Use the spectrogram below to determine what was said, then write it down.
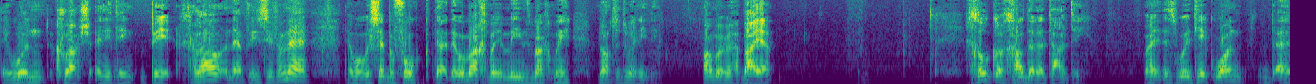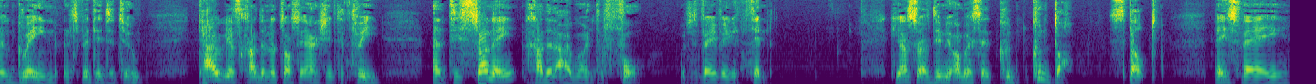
They wouldn't crush anything bit halal, and therefore you see from there that what we said before that they were machme means machme not to do anything. Amar Rabaya, chilka. Right, this way take one uh, grain and split it into two. Targes chadalatose actually into three, and tisone chadal arba into four which is very, very thin. Kiyasar of Dimi Omer said kunto, spelt. Beisvei,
